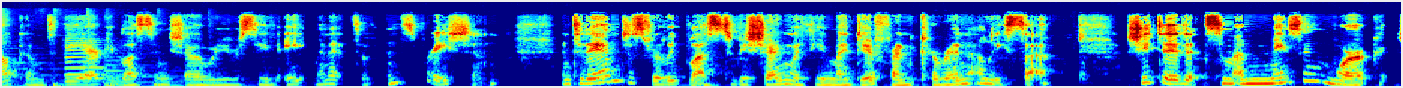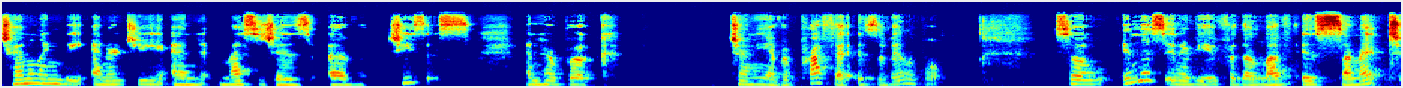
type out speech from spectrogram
welcome to the Erica Glessing Show, where you receive eight minutes of inspiration. And today I'm just really blessed to be sharing with you my dear friend Kaarin Alisa. She did some amazing work channeling the energy and messages of Jesus, and her book, Journey of a Prophet, is available. So, in this interview for the Love is Summit,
